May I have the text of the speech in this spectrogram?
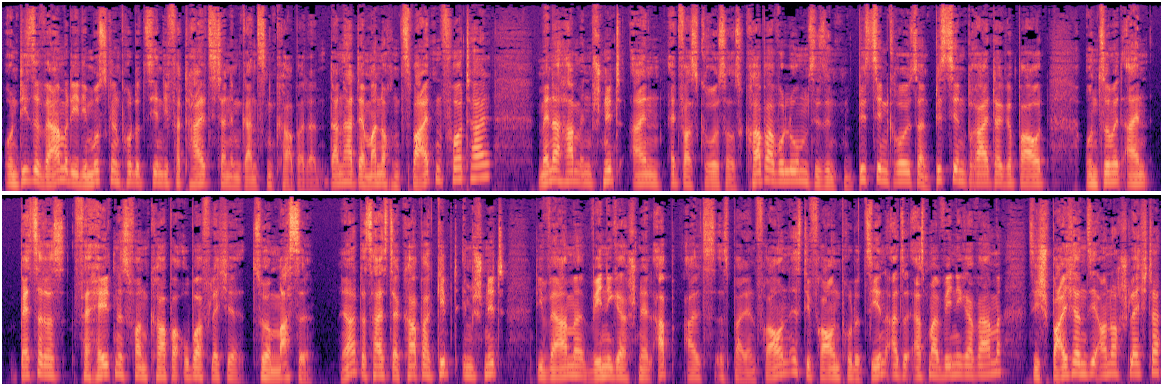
und diese Wärme, die die Muskeln produzieren, die verteilt sich dann im ganzen Körper. Dann, dann hat der Mann noch einen zweiten Vorteil. Männer haben im Schnitt ein etwas größeres Körpervolumen. Sie sind ein bisschen größer, ein bisschen breiter gebaut und somit ein besseres Verhältnis von Körperoberfläche zur Masse. Ja, das heißt, der Körper gibt im Schnitt die Wärme weniger schnell ab, als es bei den Frauen ist. Die Frauen produzieren also erstmal weniger Wärme, sie speichern sie auch noch schlechter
